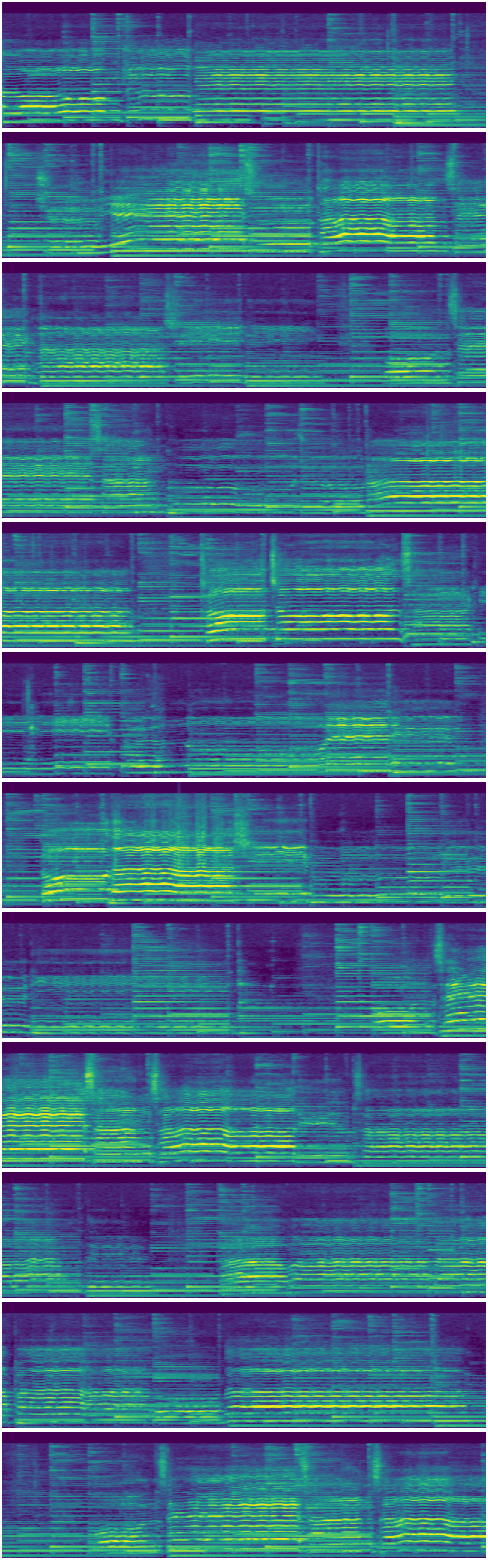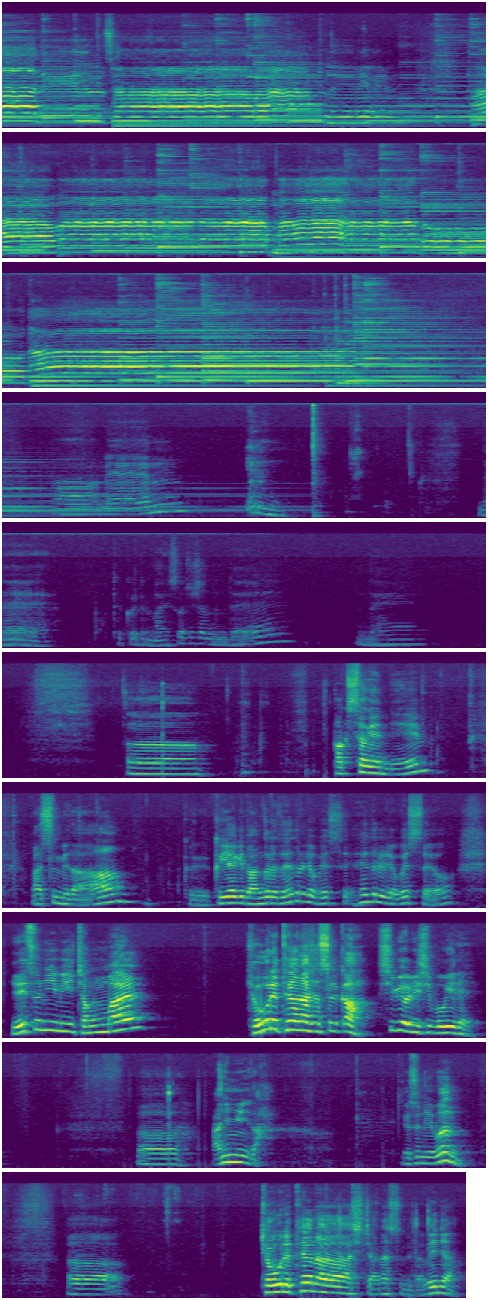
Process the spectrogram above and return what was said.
soul. 그, 그 이야기도 안 그래도 해드리려고, 했, 해드리려고 했어요. 예수님이 정말 겨울에 태어나셨을까? 12월 25일에. 어, 아닙니다. 예수님은, 어, 겨울에 태어나시지 않았습니다. 왜냐?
